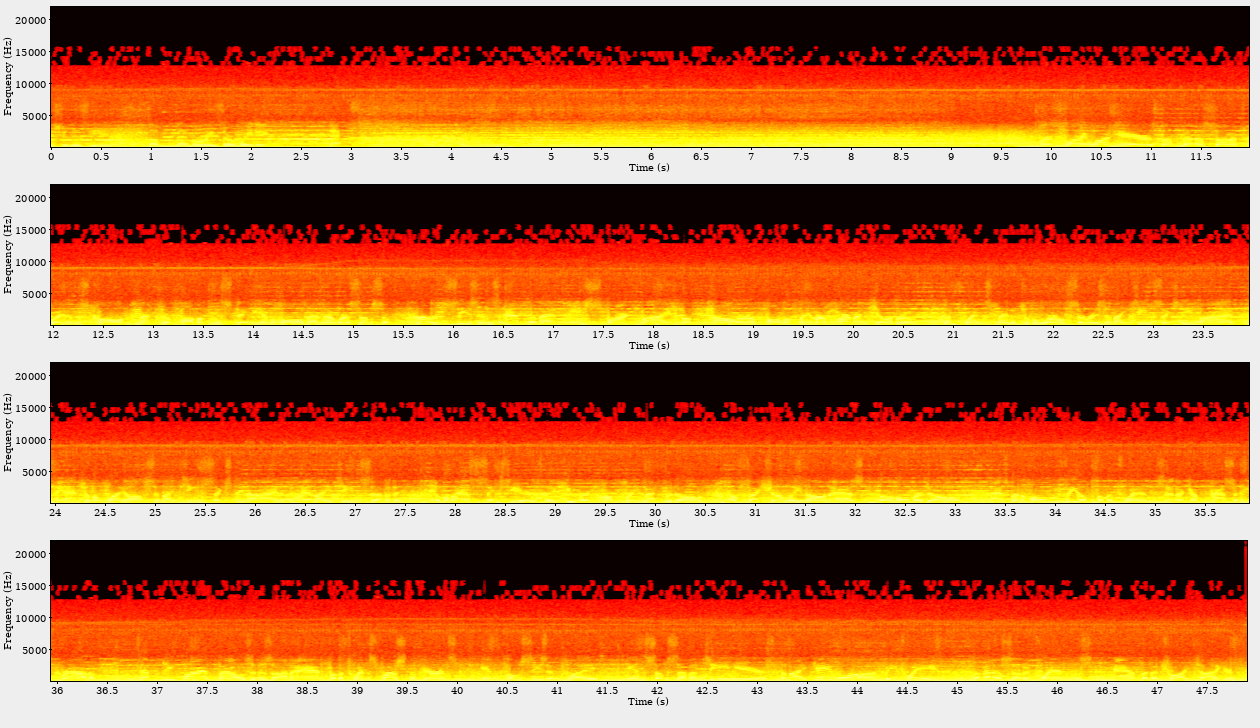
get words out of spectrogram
tradition is here. The memories are waiting. Next. For 21 years, the Minnesota Twins called Metropolitan Stadium home, and there were some superb seasons at the Met, sparked by the Harmon Killebrew. The Twins made it to the World Series in 1965 and to the playoffs in 1969 and 1970. For the last six years, the Hubert Humphrey Metrodome, affectionately known as the Homer Dome, has been home field for the Twins, and a capacity crowd of 55,000 is on hand for the Twins' first appearance in postseason play in some 17 years. Tonight, game one between the Minnesota Twins and the Detroit Tigers.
